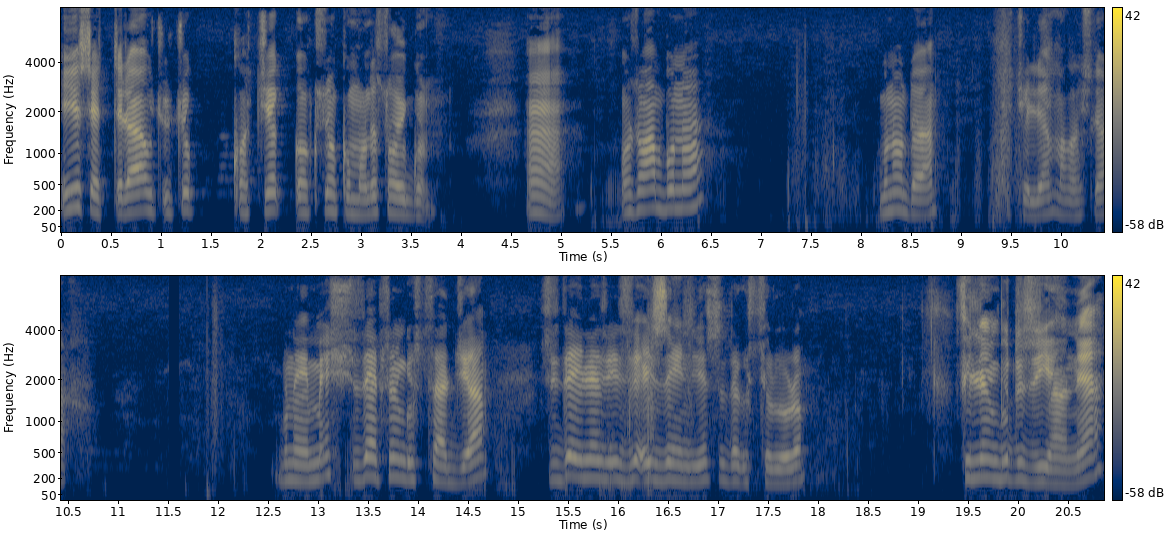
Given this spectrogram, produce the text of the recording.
İyi settira, uç uçuk kaçak, aksiyon komanda soygun. He. O zaman bunu bunu da seçelim arkadaşlar. Bu neymiş? Size hepsini göstereceğim. Siz de elinizi izle, izleyin diye size gösteriyorum. Film bu dizi yani.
